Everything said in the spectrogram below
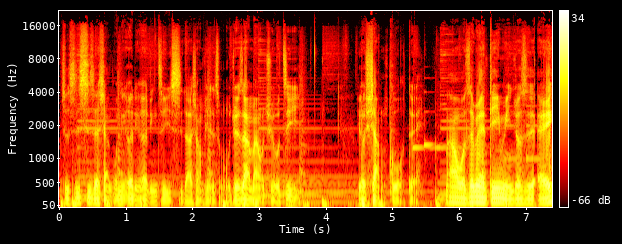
就是试着想过你二零二零自己十大相片是什么？我觉得这样蛮有趣，我自己有想过。对，那我这边的第一名就是，哎，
